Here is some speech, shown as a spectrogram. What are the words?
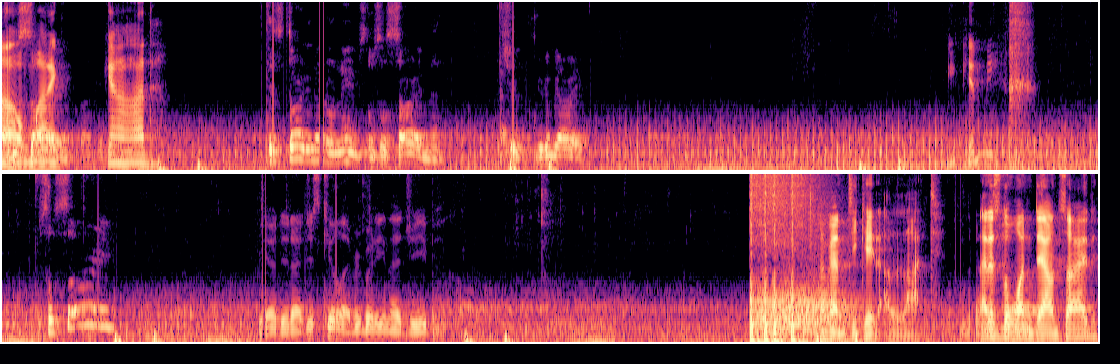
Oh my god. It's starting out on names. I'm so sorry, man. Shit, you're gonna be alright. Are you kidding me? I'm so sorry. Yo, did I just kill everybody in that Jeep? I've gotten TK'd a lot. That is the one downside.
